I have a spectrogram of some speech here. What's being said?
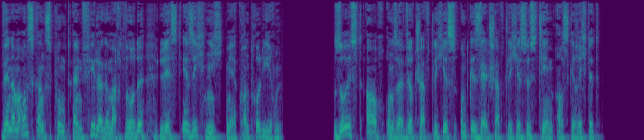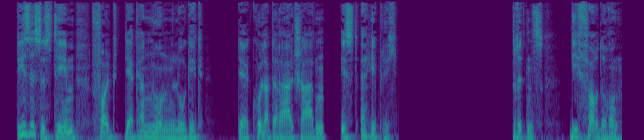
Wenn am Ausgangspunkt ein Fehler gemacht wurde, lässt er sich nicht mehr kontrollieren. So ist auch unser wirtschaftliches und gesellschaftliches System ausgerichtet. Dieses System folgt der Kanonenlogik. Der Kollateralschaden ist erheblich. Drittens. Die Forderung.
